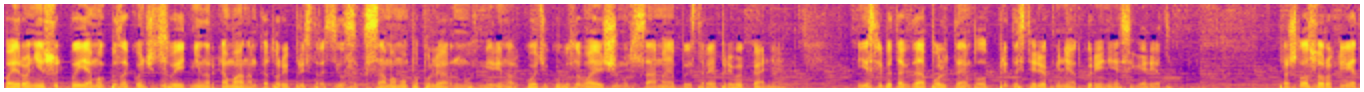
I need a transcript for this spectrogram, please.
По иронии судьбы, я мог бы закончить свои дни наркоманом, который пристрастился к самому популярному в мире наркотику, вызывающему самое быстрое привыкание. Если бы тогда Поль Темпл предостерег меня от курения сигарет. Прошло 40 лет,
